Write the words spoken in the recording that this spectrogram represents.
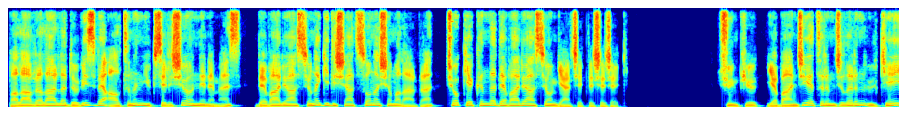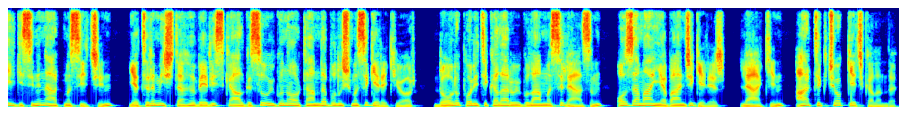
palavralarla döviz ve altının yükselişi önlenemez, devalüasyona gidişat son aşamalarda çok yakında devalüasyon gerçekleşecek. Çünkü yabancı yatırımcıların ülkeye ilgisinin artması için yatırım iştahı ve risk algısı uygun ortamda buluşması gerekiyor, doğru politikalar uygulanması lazım, o zaman yabancı gelir, lakin artık çok geç kalındı.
